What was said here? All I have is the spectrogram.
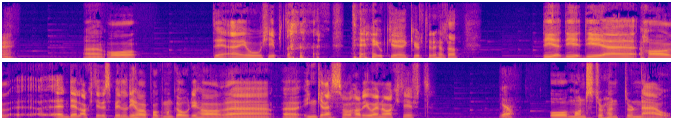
Mm. Og det er jo kjipt. det er jo ikke kult i det hele tatt. De, de, de uh, har eh, en del aktive spill. De har Pokémon Go, de har uh, uh, Ingress har de jo ennå aktivt. Ja. Og Monster Hunter Now.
